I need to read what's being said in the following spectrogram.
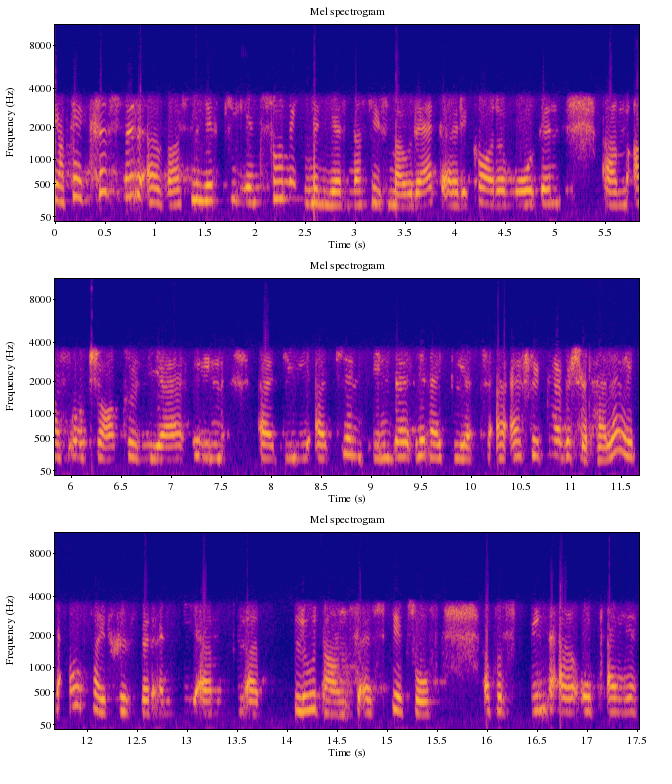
Ja, kijk, gisteren uh, was meneer Kilian samen met meneer Nassif Moudek, uh, Ricardo Morgan, um, als ook Jacques Cornier in uh, die uh, teenbinde eenheid lid uh, Ashley Previsher. Hulle het altijd gisteren in die um, uh, Blue Dance uh, Steekshof uh, verskyn uh, op 'n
